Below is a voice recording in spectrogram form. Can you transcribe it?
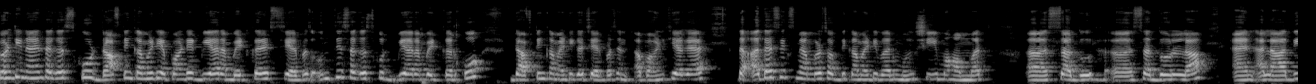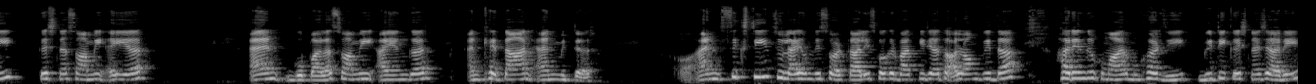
29 अगस्त को drafting committee appointed B R Ambedkar chairperson 29 अगस्त को बी आर अंबेडकर को ड्राफ्टिंग कमेटी का चेयरपर्सन अपॉइंट किया गया the other six members of the committee were Munshi Mohammad Saadulla and Alladi Krishnaswami Ayyar and Gopalaswami Ayyangar and Khaitan and Mitter and sixteen जुलाई उन्नीस सौ अड़तालीस को अगर बात की जाए तो along with Harendra Kumar Mukherjee B T Krishnachari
